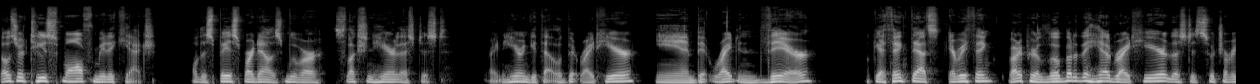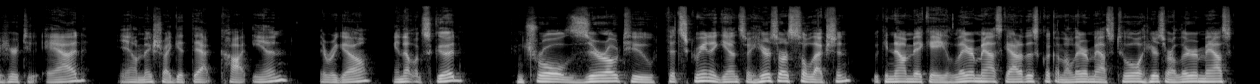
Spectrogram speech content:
those are too small for me to catch. Hold the space bar down. Let's move our selection here. That's just right in here and get that little bit right here and bit right in there. Okay, I think that's everything. Right up here, a little bit of the head right here. Let's just switch over here to add and I'll make sure I get that caught in. There we go. And that looks good. Control zero to fit screen again. So here's our selection. We can now make a layer mask out of this. Click on the layer mask tool. Here's our layer mask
